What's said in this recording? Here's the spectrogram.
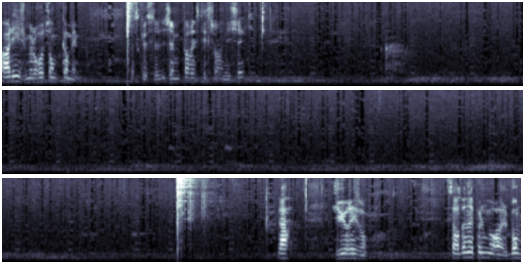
Allez, je me le retente quand même. Parce que j'aime pas rester sur un échec. Là, j'ai eu raison. Ça redonne un peu le moral. Bon,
